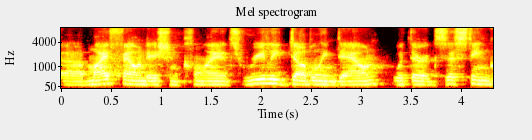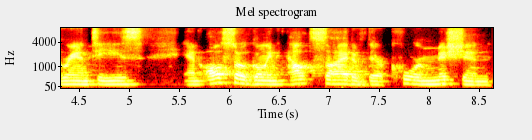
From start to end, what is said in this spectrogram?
uh, my foundation clients really doubling down with their existing grantees and also going outside of their core mission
